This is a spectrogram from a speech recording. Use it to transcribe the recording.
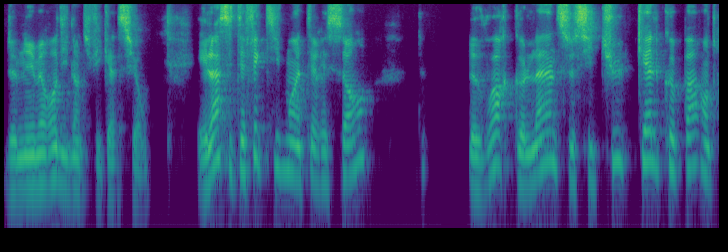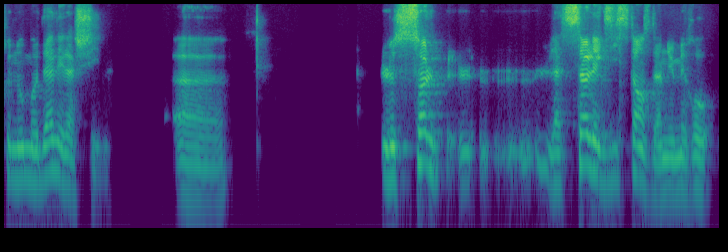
de numéros d'identification. Et là, c'est effectivement intéressant de voir que l'Inde se situe quelque part entre nos modèles et la Chine. Euh, la seule existence d'un numéro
